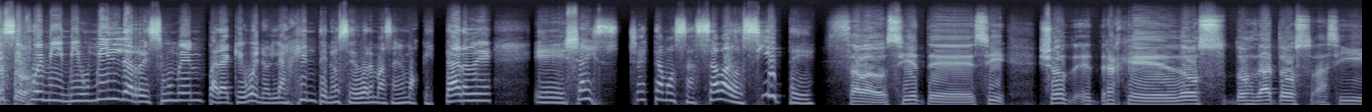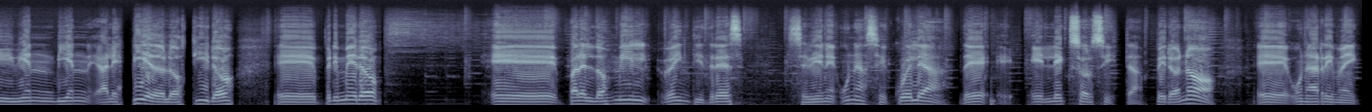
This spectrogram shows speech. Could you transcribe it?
Ese encantó. fue mi, mi humilde resumen para que, bueno, la gente no se duerma, sabemos que es tarde. Eh, ya, es, ya estamos a sábado 7. Sábado 7, sí. Yo eh, traje dos, dos datos así bien, bien al espiedo, los tiro. Eh, primero, eh, para el 2023 se viene una secuela de eh, El Exorcista, pero no eh, una remake.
